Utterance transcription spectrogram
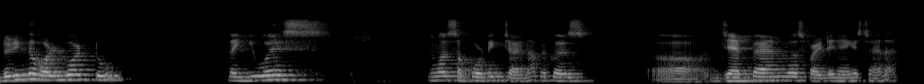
during the world war ii the us was supporting china because uh, japan was fighting against china.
